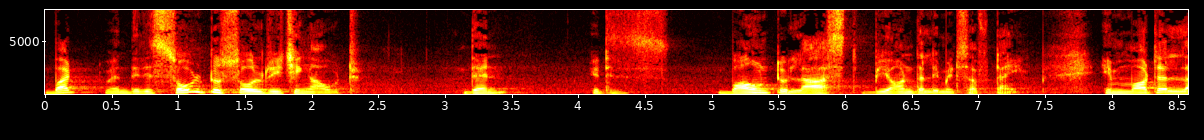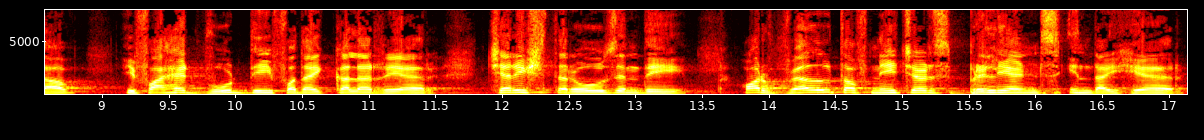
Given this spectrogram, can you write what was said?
But when there is soul to soul reaching out, then it is bound to last beyond the limits of time. Immortal love, if I had wooed thee for thy color rare, cherished the rose in thee, or wealth of nature's brilliance in thy hair,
